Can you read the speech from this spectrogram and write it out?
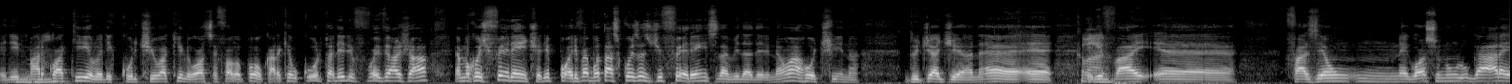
ele uhum. marcou aquilo, ele curtiu aquilo. Igual você falou, pô, o cara que eu curto ali, ele foi viajar, é uma coisa diferente. Ele, pô, ele vai botar as coisas diferentes da vida dele, não a rotina do dia a dia, né? É, claro. Ele vai. É, fazer um, um, negócio num lugar, aí,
